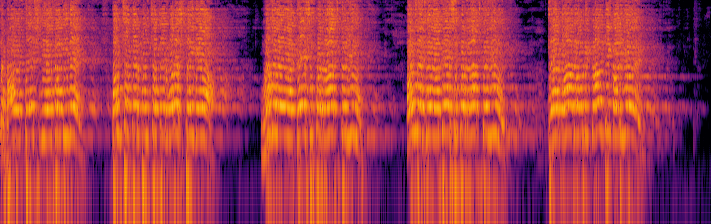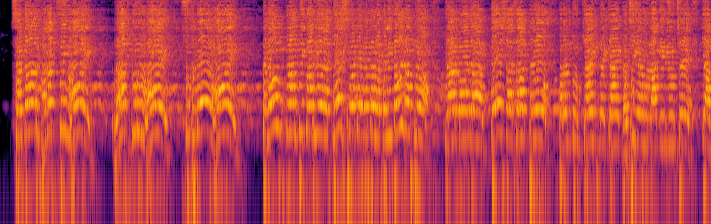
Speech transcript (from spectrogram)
કે ભારત દેશની આઝાદીને પંચોતેર પંચોતેર વર્ષ થઈ ગયા. મુગલોએ દેશ ઉપર રાજ કર્યું. અંગ્રેજોએ દેશ ઉપર રાજ કર્યું, ત્યારબાદ આપણી ક્રાંતિકારીઓએ સરદાર ભગતસિંહ હોય, રાજગુરુ હોય, સુખદેવ હોય, તમામ ક્રાંતિકારીઓએ દેશ માટે પોતાના બલિદાન આપ્યા. ત્યારબાદ આ દેશ આઝાદ થયો. પરંતુ ક્યાંક ને ક્યાંક હજી એવું લાગી રહ્યું છે કે આ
